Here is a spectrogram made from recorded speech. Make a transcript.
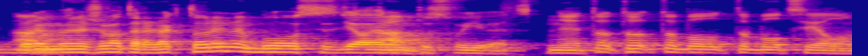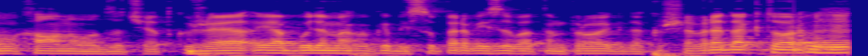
bude ano. manažovat redaktory, nebo si dělal jenom tu svoji věc? Ne, to, to, to, bol, to bol cieľom chalanov od začiatku, že ja, ja budem ako keby supervizovať ten projekt ako šéf-redaktor uh-huh.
